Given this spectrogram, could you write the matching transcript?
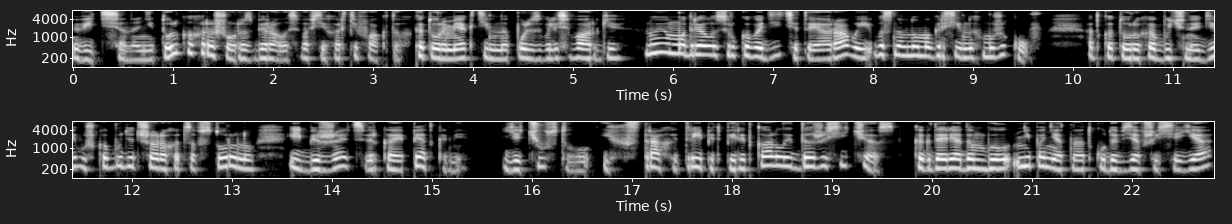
Ведь она не только хорошо разбиралась во всех артефактах, которыми активно пользовались варги, но и умудрялась руководить этой оравой в основном агрессивных мужиков, от которых обычная девушка будет шарахаться в сторону и бежать, сверкая пятками. Я чувствовал их страх и трепет перед Карлой даже сейчас, когда рядом был непонятно откуда взявшийся я,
